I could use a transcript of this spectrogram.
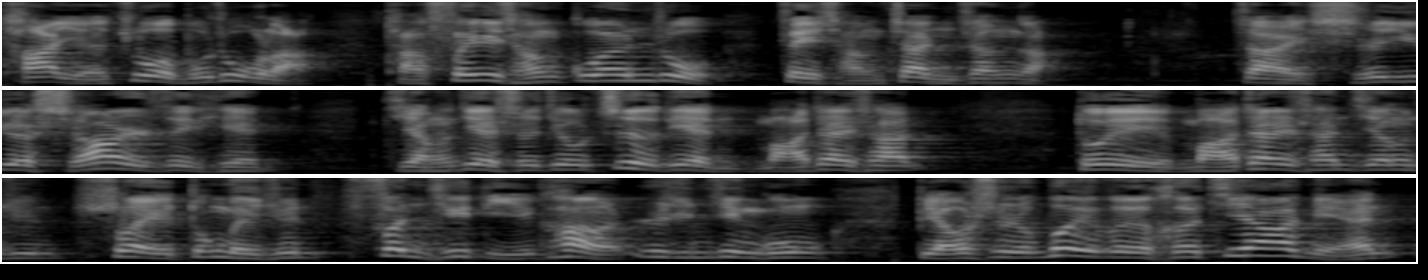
他也坐不住了，他非常关注这场战争啊。在十一月十二日这天，蒋介石就致电马占山，对马占山将军率东北军奋起抵抗日军进攻表示慰问和加冕。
